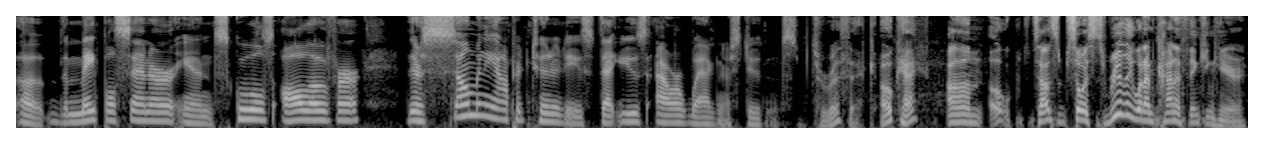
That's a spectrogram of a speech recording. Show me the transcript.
uh, the Maple Center, in schools all over. There's so many opportunities that use our Wagner students. Terrific. Okay. Um. Oh, sounds so. It's really what I'm kind of thinking here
